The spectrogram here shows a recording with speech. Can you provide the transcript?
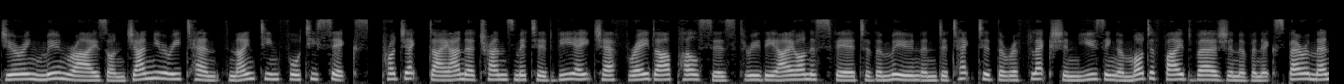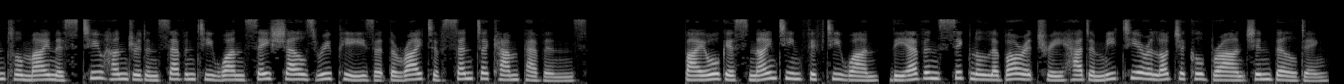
during moonrise on January 10, 1946, Project Diana transmitted V-8 UHF radar pulses through the ionosphere to the Moon and detected the reflection using a modified version of an experimental 271 Seychelles rupees at the right of center Camp Evans. By August 1951, the Evans Signal Laboratory had a meteorological branch in building.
